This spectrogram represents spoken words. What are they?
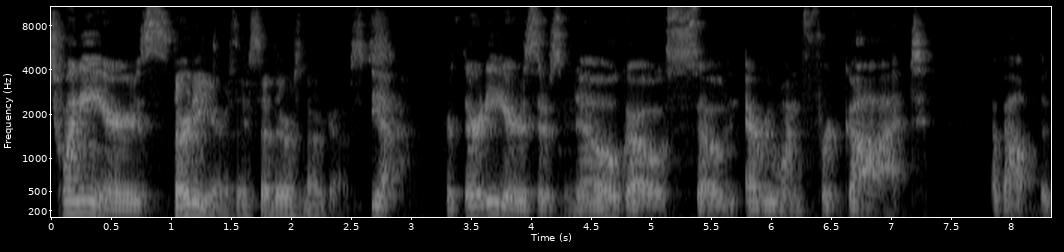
Twenty years, Thirty years they said there was no ghosts. yeah, for thirty years, there's no ghosts, so everyone forgot about the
